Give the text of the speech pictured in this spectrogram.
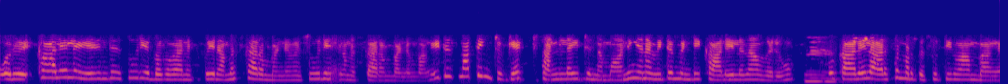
ஒரு காலையில எழுந்து சூரிய பகவானுக்கு போய் நமஸ்காரம் பண்ணுவேன் சூரிய நமஸ்காரம் பண்ணுவாங்க it is nothing to get sunlight இந்த மார்னிங் ஏன்னா விட்டமின் டி காலையில தான் வரும். இப்போ காலையில அரச மரத்தை சுத்தி வாம்பாங்க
